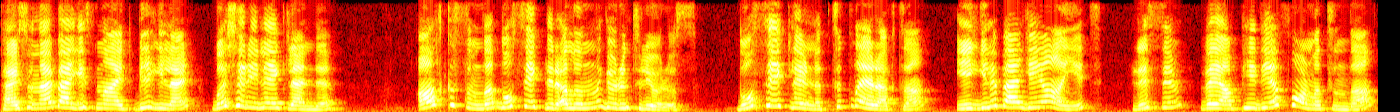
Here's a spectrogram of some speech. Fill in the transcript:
Personel belgesine ait bilgiler başarıyla eklendi. Alt kısımda dosya ekleri alanını görüntülüyoruz. Dosya eklerine tıklayarak da ilgili belgeye ait resim veya PDF formatında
